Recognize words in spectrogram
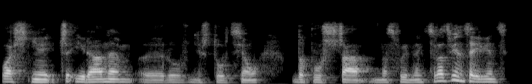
właśnie czy Iranem, yy, również Turcją dopuszcza na swój rynek coraz więcej, więc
